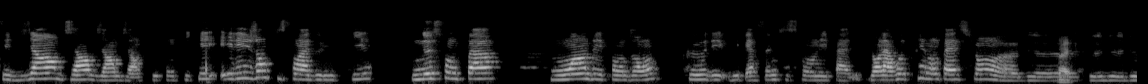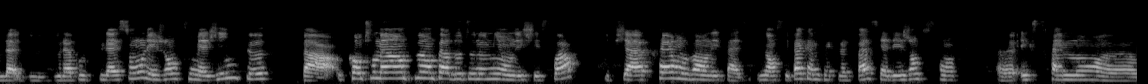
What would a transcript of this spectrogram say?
C'est bien, bien, bien, bien plus compliqué. Et les gens qui sont à domicile ne sont pas moins dépendants que des, personnes qui sont en EHPAD. Dans la représentation euh, de, de, de, la, de, la, population, les gens s'imaginent que bah, quand on est un peu en perte d'autonomie, on est chez soi. Et puis après, on va en EHPAD. Non, c'est pas comme ça que ça se passe. Il y a des gens qui sont euh, extrêmement, euh,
